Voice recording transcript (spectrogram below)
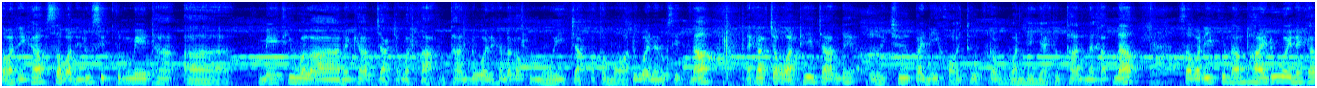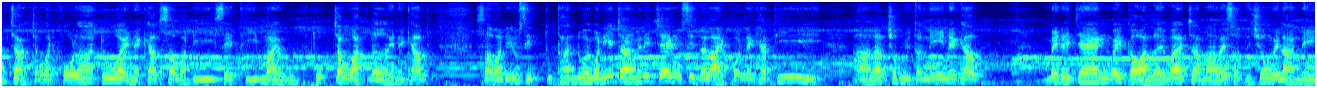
สวัสดีครับ สวัสดีลูกศิษย์คุณเมธาเมธิวลานะครับจากจังหวัดตากทุกท่านด้วยนะครับแล้วก็คุณนุ้ยจากกทมด้วยนะลูกศิษย์นะนะครับจังหวัดที่อาจารย์ได้เอ่ยชื่อไปนี้ขอให้ถูกรางวัลใหญ่ๆทุกท่านนะครับนะสวัสดีคุณอัมพายด้วยนะครับจากจังหวัดโคราชด้วยนะครับสวัสดีเศรษฐีใหม่ทุกจังหวัดเลยนะครับสวัสดีลูกศิษย์ทุกท่านด้วยวันนี้อาจารย์ไม่ได้แจ้งลูกศิษย์หลายๆคนนะครับที่รับชมอยู่ตอนนี้นะครับไม่ได้แจ้งไว้ก่อนเลยว่าจะมาไลฟ์สดในช่วงเวลานี้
